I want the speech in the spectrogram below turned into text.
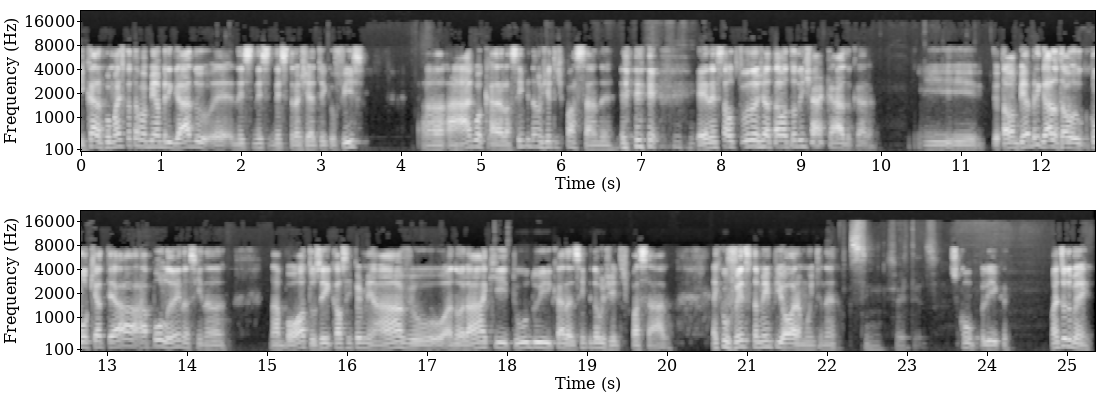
E, cara, por mais que eu tava bem abrigado é, nesse, nesse, nesse trajeto aí que eu fiz, a, a, água, cara, ela sempre dá um jeito de passar, né? e aí nessa altura eu já tava todo encharcado, cara. E eu tava bem abrigado, eu, tava, eu coloquei até a, a polaina, assim, na, na bota, usei calça impermeável, anorak e tudo, e, cara, sempre dá um jeito de passar água. É que o vento também piora muito, né? Sim, certeza. Isso complica. Mas tudo bem,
